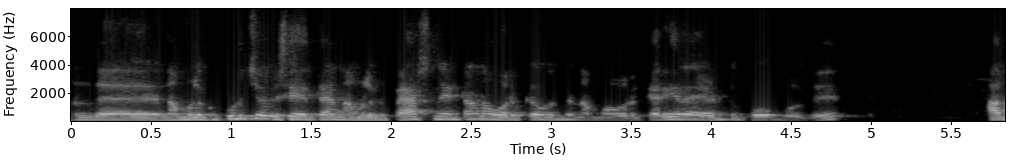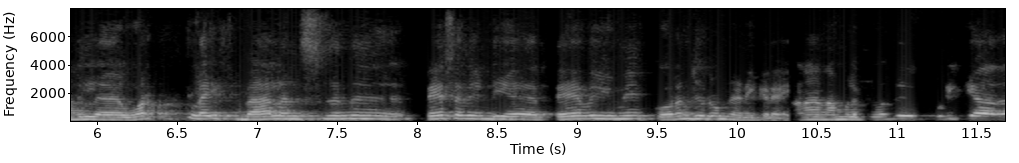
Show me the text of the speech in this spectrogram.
அந்த நம்மளுக்கு பிடிச்ச விஷயத்த நம்மளுக்கு பேஷனேட்டான ஒர்க்கை வந்து நம்ம ஒரு கரியரை எடுத்து போகும்போது அதுல ஒர்க் லைஃப் பேலன்ஸ்னு பேச வேண்டிய தேவையுமே குறைஞ்சிரும்னு நினைக்கிறேன். ஆனா நம்மளுக்கு வந்து பிடிக்காத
